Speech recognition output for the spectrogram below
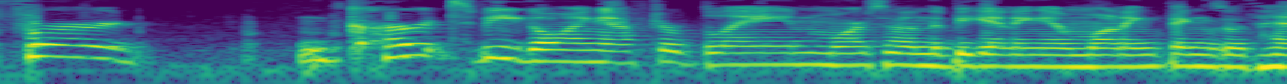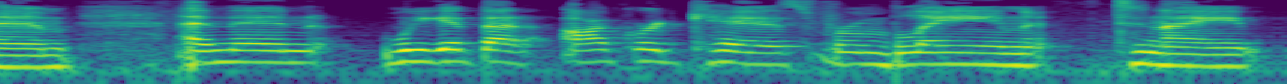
for Kurt to be going after Blaine more so in the beginning and wanting things with him, and then we get that awkward kiss from Blaine tonight.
